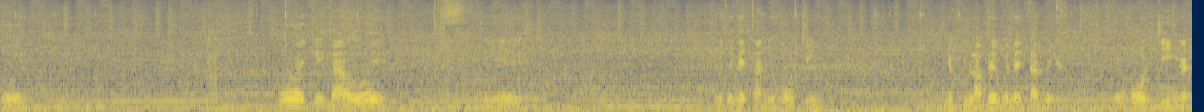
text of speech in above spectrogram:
โอ้ยโอ้ยเก๋เก่าโอ้ยนี่โอ้ยแต่ในตันนี่โหดจริง ยอมรับเลยว่าในตันไม่ไม่โหดจริงอะ่ะ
